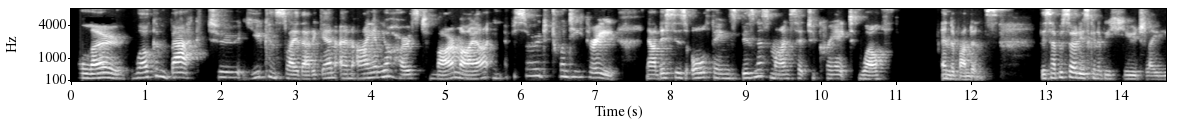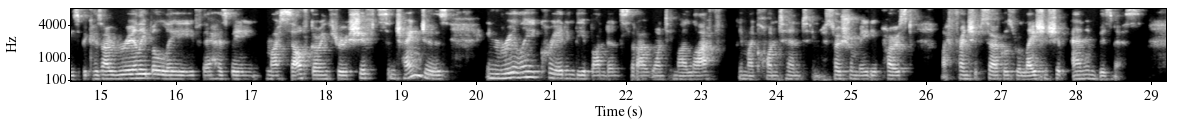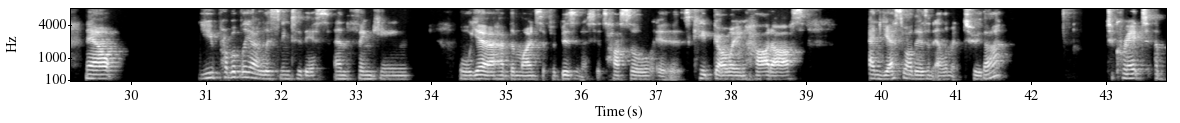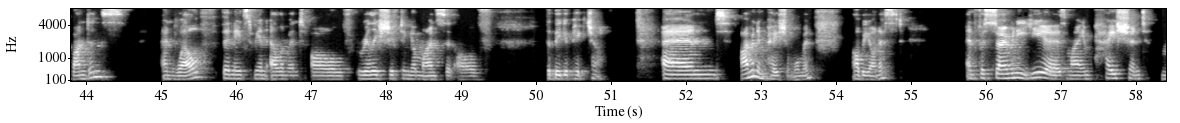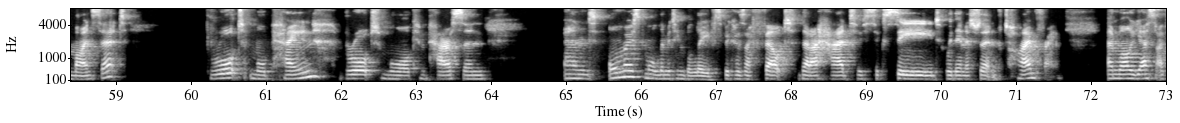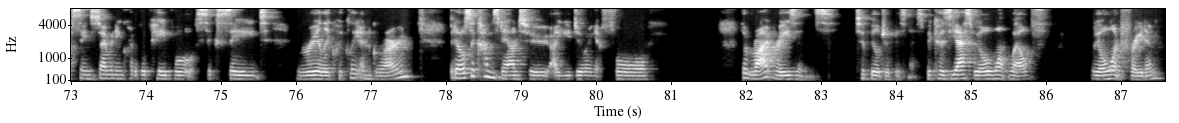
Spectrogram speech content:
Hello, welcome back to You Can Slay That Again. And I am your host, Mara Maya, in episode 23. Now, this is all things business mindset to create wealth and abundance. This episode is going to be huge, ladies, because I really believe there has been myself going through shifts and changes in really creating the abundance that I want in my life in my content, in my social media post, my friendship circles, relationship, and in business. Now, you probably are listening to this and thinking, well, yeah, I have the mindset for business. It's hustle, it's keep going, hard ass. And yes, while there's an element to that, to create abundance and wealth, there needs to be an element of really shifting your mindset of the bigger picture. And I'm an impatient woman, I'll be honest. And for so many years, my impatient mindset brought more pain, brought more comparison, and almost more limiting beliefs because I felt that I had to succeed within a certain time frame. And while yes, I've seen so many incredible people succeed really quickly and grown, but it also comes down to are you doing it for the right reasons to build your business. Because, yes, we all want wealth, we all want freedom,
